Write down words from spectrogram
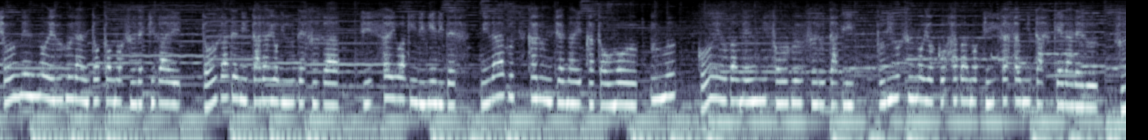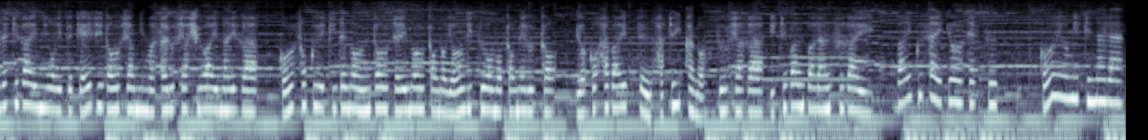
正面のエルグランドとのすれ違い、動画で見たら余裕ですが、実際はギリギリです。ミラーぶつかるんじゃないかと思う。うむ、こういう場面に遭遇するたび、プリウスの横幅の小ささに助けられる。すれ違いにおいて軽自動車に勝る車種はいないが、高速域での運動性能との両立を求めると、横幅1.8以下の普通車が一番バランスがいい。バイク最強説。こういう道なら、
